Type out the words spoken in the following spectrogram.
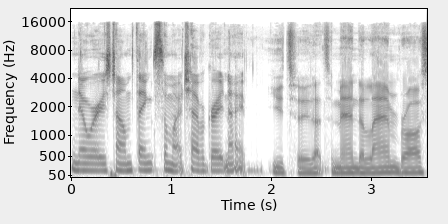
No worries, Tom. Thanks so much. Have a great night. You too. That's Amanda Lambros.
